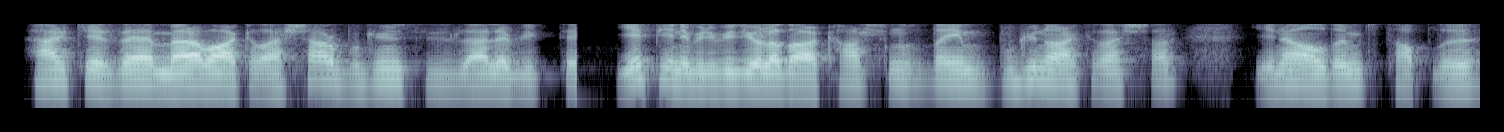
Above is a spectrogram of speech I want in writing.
Herkese merhaba arkadaşlar. Bugün sizlerle birlikte yepyeni bir videoyla daha karşınızdayım. Bugün arkadaşlar yeni aldığım kitaplığı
